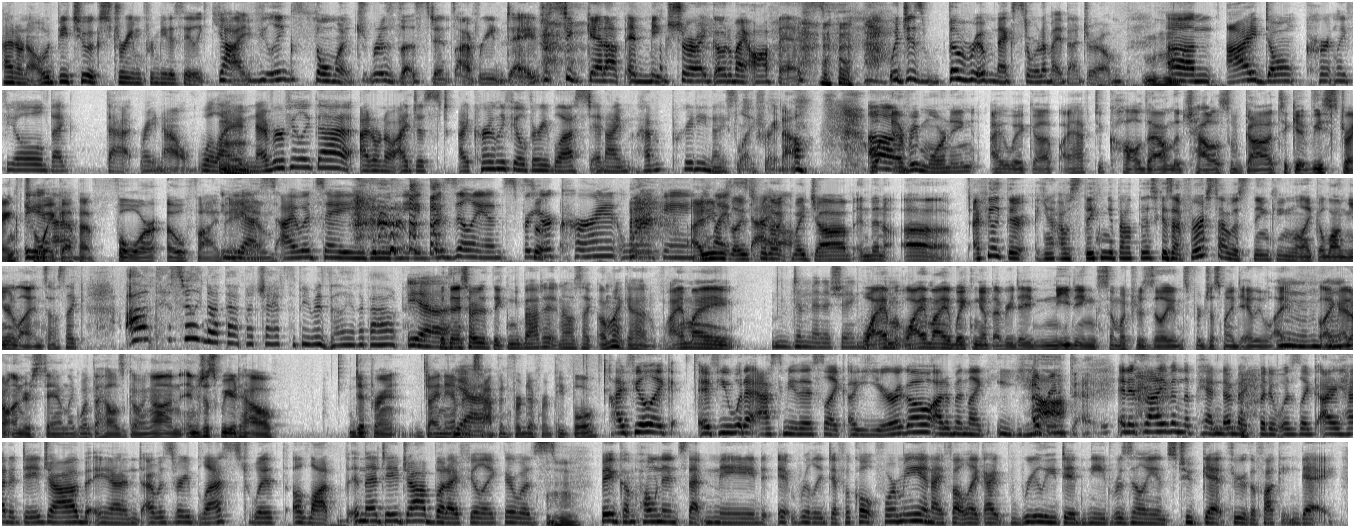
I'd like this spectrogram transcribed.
I don't know, it would be too extreme for me to say like, yeah, I'm feeling so much resistance every day just to get up and make sure I go to my office, which is the room next door to my bedroom. Um I don't currently feel like that right now. Will I never feel like that? I don't know. I just I currently feel very blessed and I have a pretty nice life right now. Well, Um, every morning I wake up, I have to call down the chalice of God to give me strength to wake up at 4:05 a.m. Yes, I would say you do need resilience for So- your current working I need lifestyle. resilience for like my job, and then uh, I feel like there. You know, I was thinking about this because at first I was thinking like along your lines. I was like, "Oh, there's really not that much I have to be resilient about." Yeah. But then I started thinking about it, and I was like, "Oh my god, why am I? diminishing. Why am why am I waking up every day needing so much resilience for just my daily life? Mm-hmm. Like I don't understand like what the hell is going on, and it's just weird how." Different dynamics Yeah. happen for different people I feel like if you would have asked me this like a year ago, I'd have been like, yeah. Every day. And it's not even the pandemic, but it was like I had a day job and I was very blessed with a lot in that day job, but I feel like there was Mm-hmm. big components that made it really difficult for me and I felt like I really did need resilience to get through the fucking day.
